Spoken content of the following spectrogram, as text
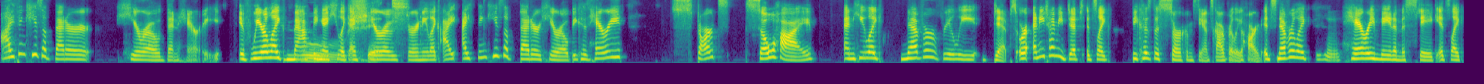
I think he's a better hero than Harry. If we are like mapping a like a shit. hero's journey, like I I think he's a better hero because Harry starts so high and he like never really dips. Or anytime he dips, it's like because the circumstance got really hard. It's never like mhm. Harry made a mistake. It's like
